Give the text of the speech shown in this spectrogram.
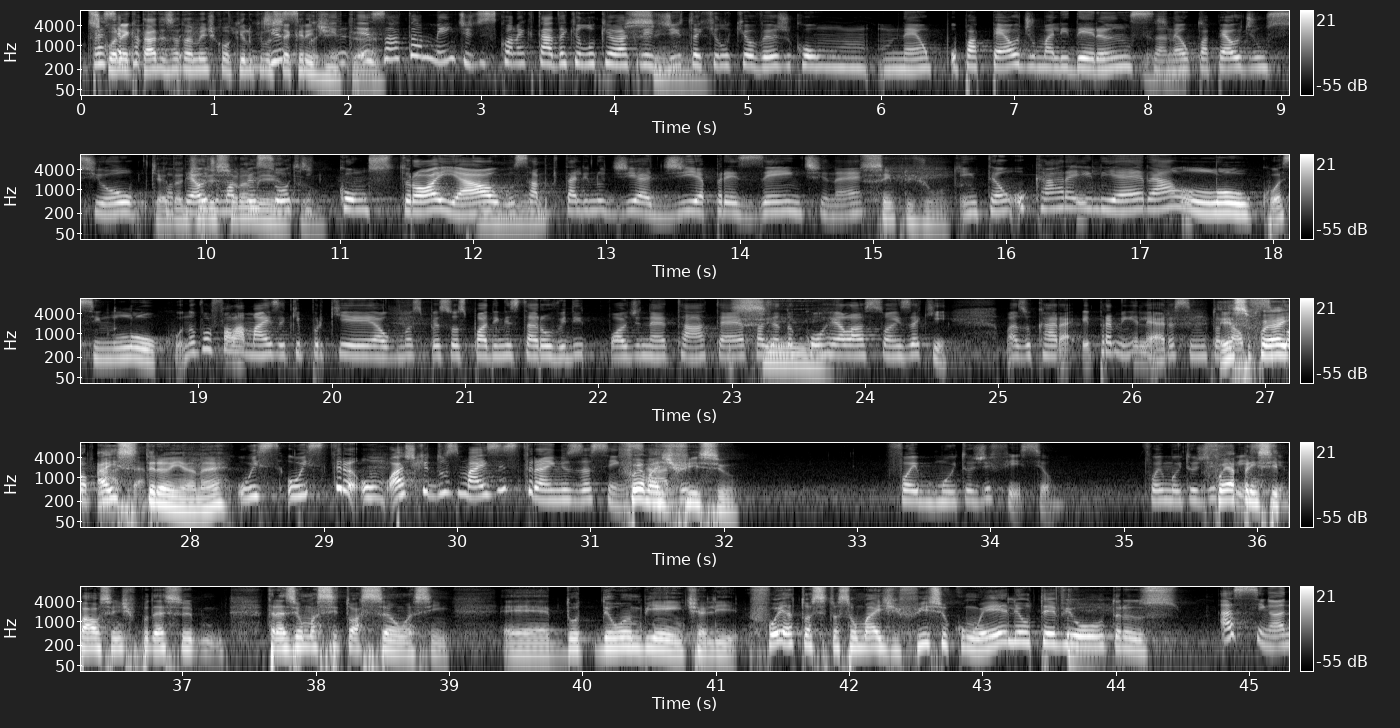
Desconectada exatamente com aquilo que você acredita. Exatamente, desconectada daquilo que eu acredito, Sim. aquilo que eu vejo como né, o papel de uma liderança, né, o papel de um CEO, que o é papel de uma pessoa que constrói algo, uhum. sabe, que está ali no dia a dia, presente, né? Sempre junto. Então, o cara, ele era louco, assim, louco. Não vou falar mais aqui porque algumas pessoas podem estar ouvindo e pode, né, tá até fazendo Sim. correlações aqui. Mas o cara, para mim, ele era assim, um total Essa foi a, a, estranha, né? O, o estra, acho que dos mais estranhos, assim. Foi sabe? mais difícil? Foi muito difícil. Foi muito difícil. Foi a principal, se a gente pudesse trazer uma situação, assim, é, do, do ambiente ali. Foi a tua situação mais difícil com ele ou teve outras? Assim, ó,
